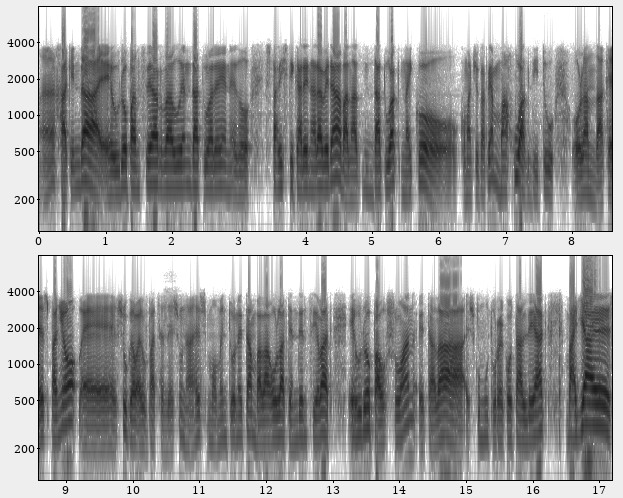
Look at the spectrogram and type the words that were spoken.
Eh? Jakin da, Europan zehar dauen datuaren edo estadistikaren arabera, ba, datuak nahiko komatxotartean majuak ditu Holandak, ez? Baina, e, zuke bai upatzen desuna, ez? Momentu honetan badagola tendentzia bat Europa osoan, eta da eskumuturreko taldeak, baina ez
